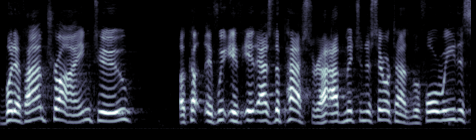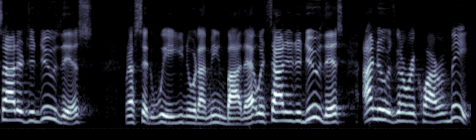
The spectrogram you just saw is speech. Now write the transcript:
But if I'm trying to, if we, if it, as the pastor, I've mentioned this several times, before we decided to do this, when I said we, you know what I mean by that, we decided to do this, I knew it was going to require of me.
